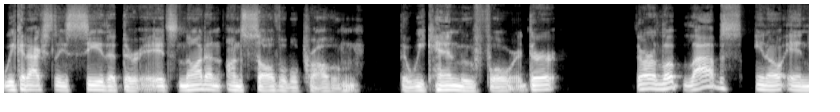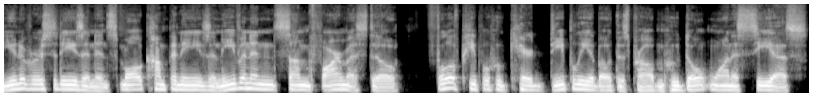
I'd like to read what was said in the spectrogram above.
we could actually see that there it's not an unsolvable problem that we can move forward. There there are labs you know in universities and in small companies and even in some pharma still full of people who care deeply about this problem who don't want to see us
